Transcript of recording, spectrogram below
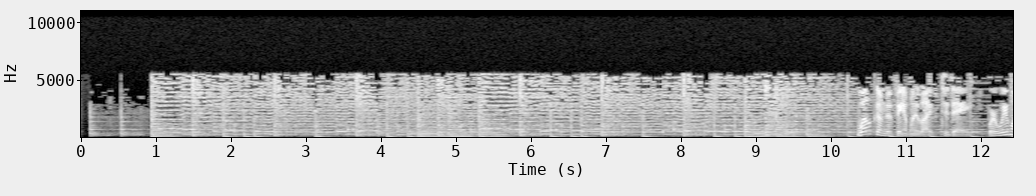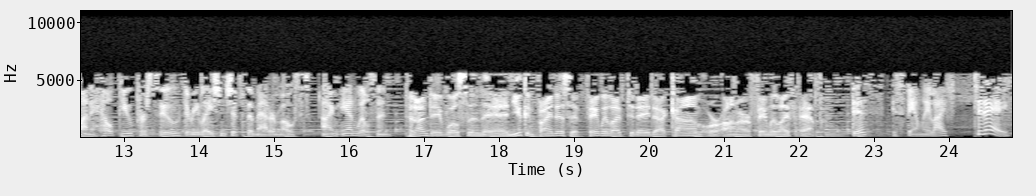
Welcome to Family Life Today, where we want to help you pursue the relationships that matter most. I'm Ann Wilson. And I'm Dave Wilson, and you can find us at FamilyLifeToday.com or on our Family Life app. This is Family Life Today.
